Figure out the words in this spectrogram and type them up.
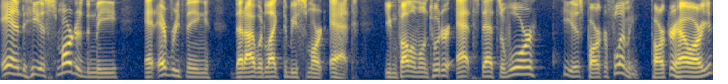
And he is smarter than me at everything that I would like to be smart at. You can follow him on Twitter at statsowar. He is Parker Fleming. Parker, how are you?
